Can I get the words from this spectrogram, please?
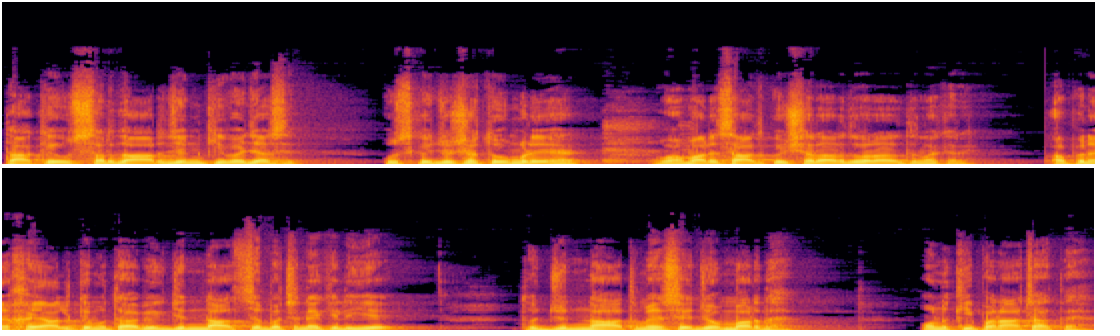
تاکہ اس سردار جن کی وجہ سے اس کے جو شتونگڑے ہیں، وہ ہمارے ساتھ کوئی شرارت ورارت نہ کریں۔ اپنے خیال کے مطابق جنات سے بچنے کے لیے، تو جنات میں سے جو مرد ہیں، ان کی پناہ چاہتے ہیں۔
